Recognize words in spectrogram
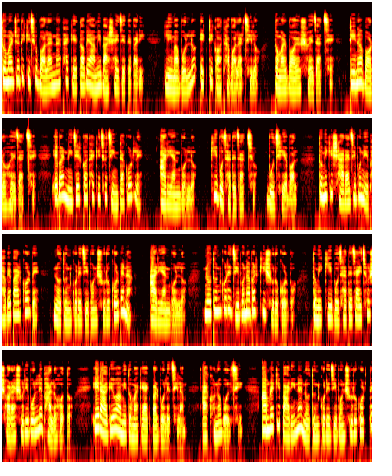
তোমার যদি কিছু বলার না থাকে তবে আমি বাসায় যেতে পারি। লিমা বলল, একটি কথা বলার ছিল। তোমার বয়স হয়ে যাচ্ছে। টিনা বড় হয়ে যাচ্ছে। এবার নিজের কথা কিছু চিন্তা করলে? আরিয়ান বলল, কি বোঝাতে চাচ্ছ? বুঝিয়ে বল। তুমি কি সারা জীবন এভাবে পার করবে? নতুন করে জীবন শুরু করবে না? আরিয়ান বলল, নতুন করে জীবন আবার কি শুরু করব? তুমি কি বোঝাতে চাইছ সরাসরি বললে ভালো হতো। এর আগেও আমি তোমাকে একবার বলেছিলাম, এখনও বলছি। আমরা কি পারি না নতুন করে জীবন শুরু করতে?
